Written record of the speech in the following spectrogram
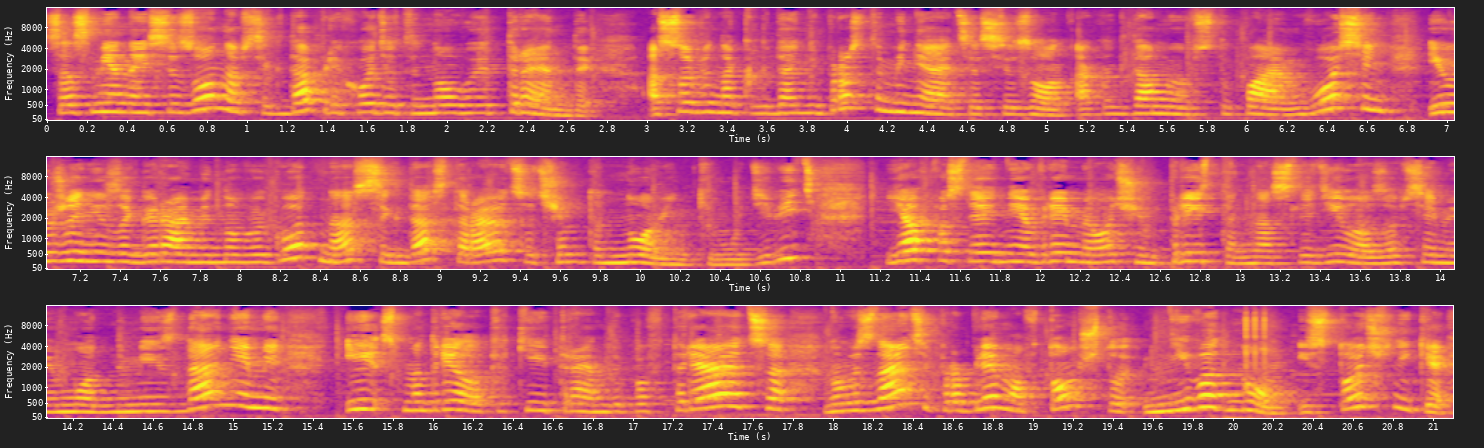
Со сменой сезона всегда приходят и новые тренды, особенно когда не просто меняется сезон, а когда мы вступаем в осень и уже не за горами Новый год, нас всегда стараются чем-то новеньким удивить. Я в последнее время очень пристально следила за всеми модными изданиями и смотрела, какие тренды повторяются, но вы знаете, проблема в том, что ни в одном источнике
